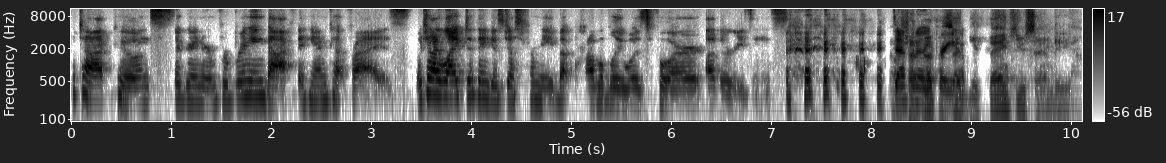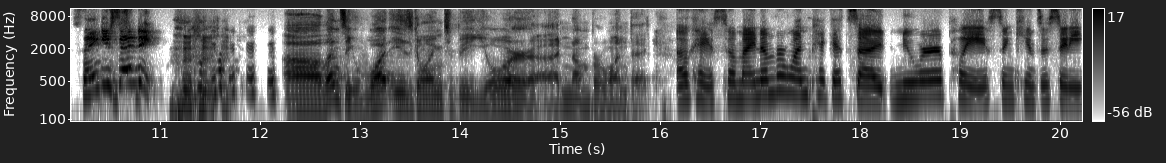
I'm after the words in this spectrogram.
Patak, who owns the Green Room, for bringing back the hand cut fries, which I like to think is just for me, but probably was for other reasons. Definitely out to for you. Cindy. Thank you, Cindy. thank you, Cindy. uh, Lindsey, what is going to be your uh, number one pick? Okay, so my number one pick it's a newer place in Kansas City,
